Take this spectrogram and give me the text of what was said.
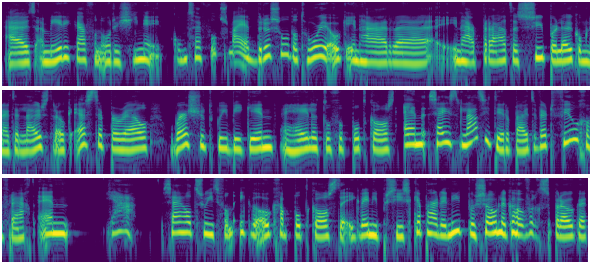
Uit Amerika van origine komt zij volgens mij uit Brussel. Dat hoor je ook in haar, uh, in haar praten. Super leuk om naar te luisteren. Ook Esther Perel, Where Should We Begin? Een hele toffe podcast. En zij is relatietherapeute, werd veel gevraagd. En ja, zij had zoiets van: ik wil ook gaan podcasten. Ik weet niet precies. Ik heb haar er niet persoonlijk over gesproken.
